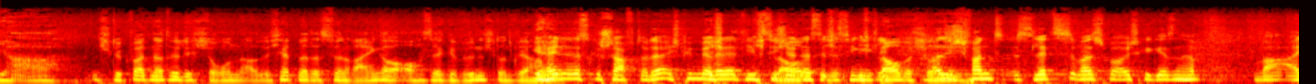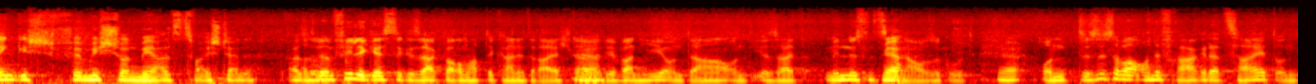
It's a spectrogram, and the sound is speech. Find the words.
Ja, ein Stück weit natürlich schon. Also ich hätte mir das für den Rheingau auch sehr gewünscht und wir Ihr haben hättet es geschafft, oder? Ich bin mir Ich- relativ ich sicher, glaub- dass ihr ich- das ich hingekriegt glaube habt. schon. Also ich fand, das Letzte, was ich bei euch gegessen habe, war eigentlich für mich schon mehr als zwei Sterne. Also, Also wir haben viele Gäste gesagt, warum habt ihr keine drei Sterne? Ja. Wir waren hier und da und ihr seid mindestens Ja. genauso gut. Ja. Und das ist aber auch eine Frage der Zeit und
